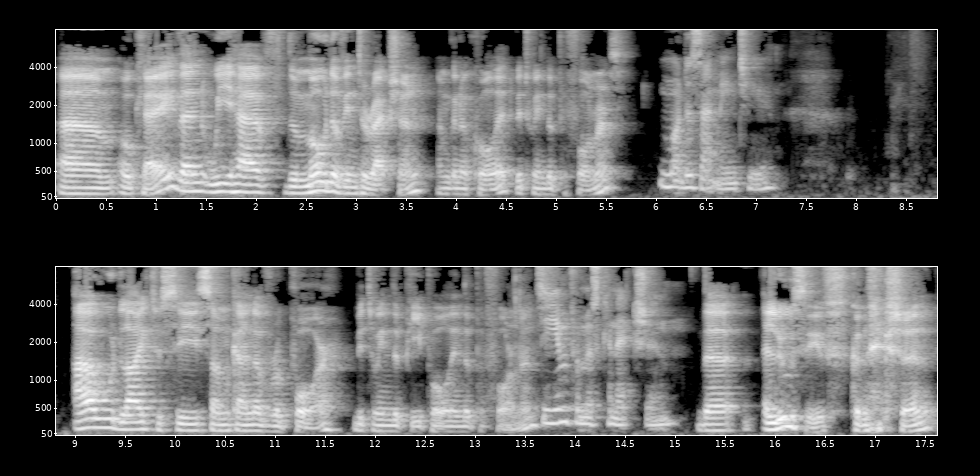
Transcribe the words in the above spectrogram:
Um, okay, then we have the mode of interaction, I'm going to call it, between the performers. What does that mean to you? I would like to see some kind of rapport between the people in the performance. The infamous connection. the elusive connection.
